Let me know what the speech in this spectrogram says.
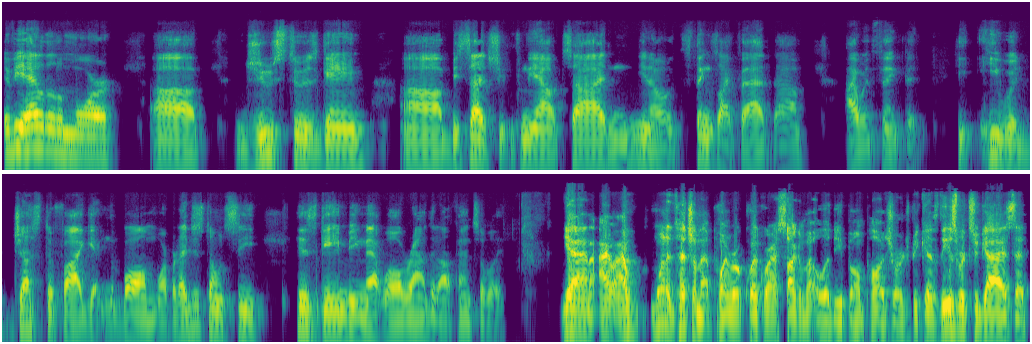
if he had a little more uh, juice to his game, uh, besides shooting from the outside and you know things like that, um, I would think that he he would justify getting the ball more. But I just don't see his game being that well rounded offensively. Yeah, and I, I want to touch on that point real quick where I was talking about Oladipo and Paul George because these were two guys that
